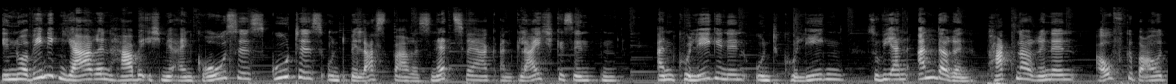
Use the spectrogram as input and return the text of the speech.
In nur wenigen Jahren habe ich mir ein großes, gutes und belastbares Netzwerk an Gleichgesinnten, an Kolleginnen und Kollegen sowie an anderen Partnerinnen aufgebaut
